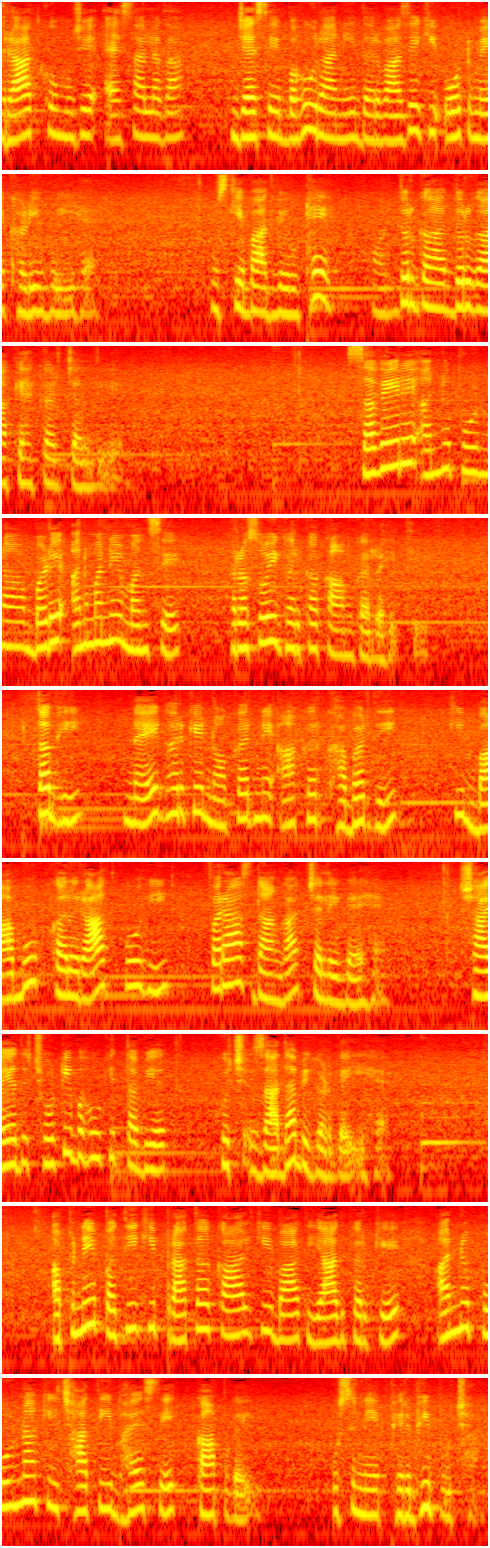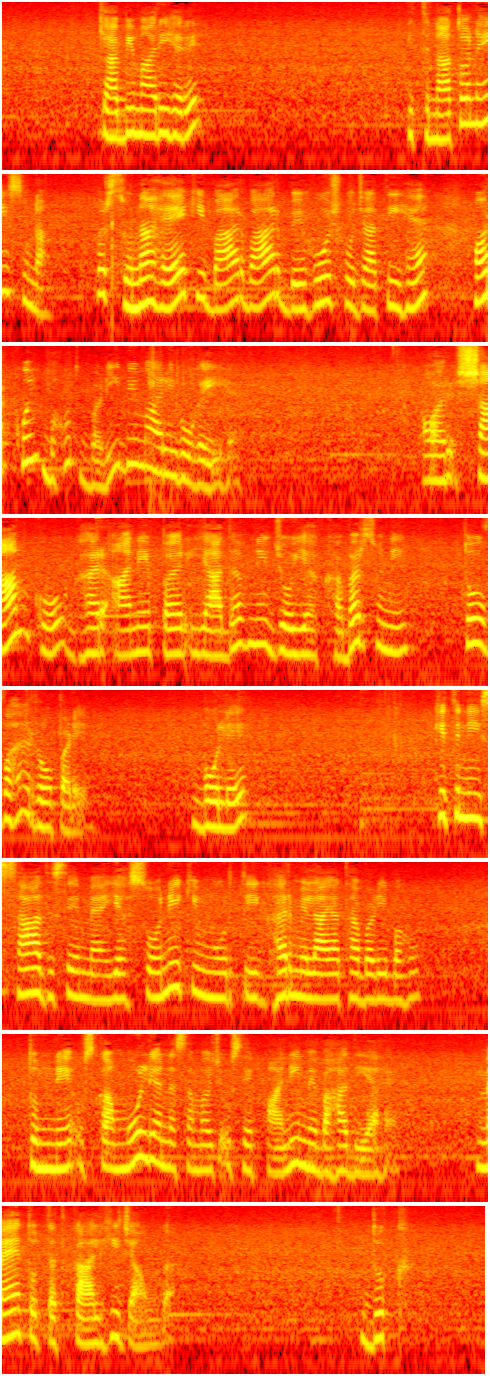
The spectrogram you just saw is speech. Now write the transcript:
रात को मुझे ऐसा लगा जैसे बहू रानी दरवाजे की ओट में खड़ी हुई है। उसके बाद वे उठे और दुर्गा दुर्गा कहकर चल दिए। सवेरे अन्नपूर्णा बड़े अनमने मन से रसोई घर का काम कर रही थी। तभी नए घर के नौकर ने आकर खबर दी कि बाबू कल रात को ही फरास डांगा चले गए हैं। शायद छोटी बहू की तबीयत कुछ ज़्यादा बिगड़ गई है। अपने पति की प्रातःकाल की बात याद करके अन्नपूर्णा की छाती भय से काँप गई। उसने फिर भी पूछा, क्या बीमारी है रे? इतना तो नहीं सुना, पर सुना है कि बार बार बेहोश हो जाती हैं और कोई बहुत बड़ी बीमारी हो गई है। और शाम को घर आने पर यादव ने जो यह खबर सुनी तो वह रो पड़े। बोले, कितनी साध से मैं यह सोने की मूर्ति घर में लाया था बड़ी बहू। तुमने उसका मूल्य न समझ उसे पानी में बहा दिया है। मैं तो तत्काल ही जाऊँगा। दुख,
